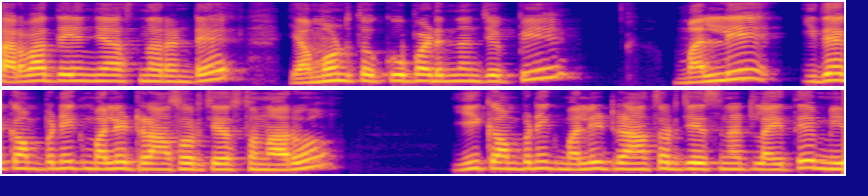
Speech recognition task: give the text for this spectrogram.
తర్వాత ఏం చేస్తున్నారంటే అమౌంట్ తక్కువ పడిందని చెప్పి మళ్ళీ ఇదే కంపెనీకి మళ్ళీ ట్రాన్స్ఫర్ చేస్తున్నారు. ఈ కంపెనీకి మళ్ళీ ట్రాన్స్ఫర్ చేసినట్లయితే మీ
